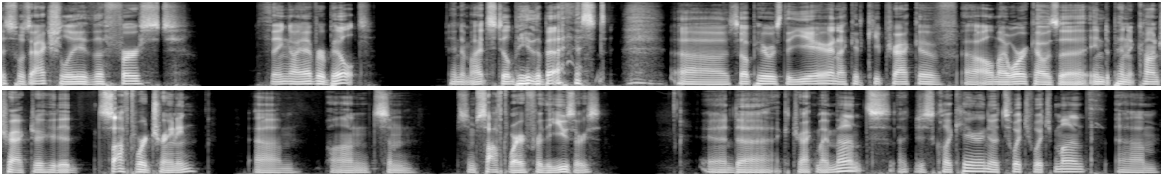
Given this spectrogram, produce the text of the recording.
this was actually the first thing I ever built, and it might still be the best. Uh, so up here was the year, and I could keep track of uh, all my work. I was an independent contractor who did software training um, on some some software for the users, and uh, I could track my months. I just click here, and it would switch which month. Um,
